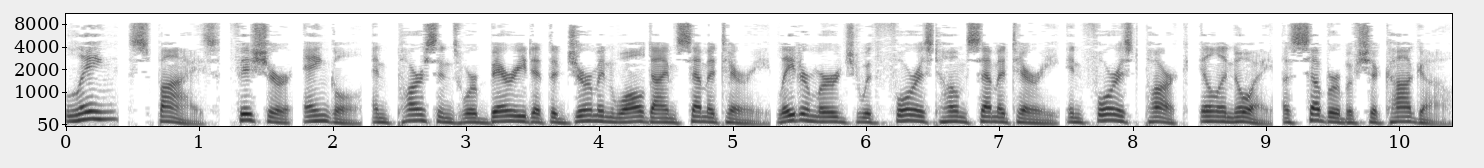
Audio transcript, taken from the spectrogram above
Lingg, Spies, Fischer, Engel, and Parsons were buried at the German Waldheim Cemetery later merged with Forest Home Cemetery in Forest Park, Illinois, a suburb of Chicago.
